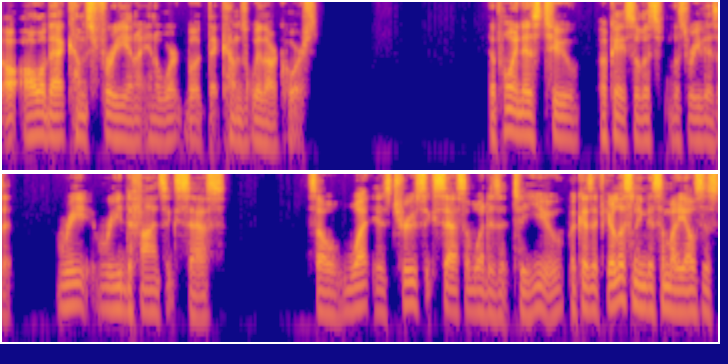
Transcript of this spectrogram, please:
all of that comes free in a, in a workbook that comes with our course. The point is to, okay, so let's, let's revisit, Re, redefine success. So what is true success and what is it to you? Because if you're listening to somebody else's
